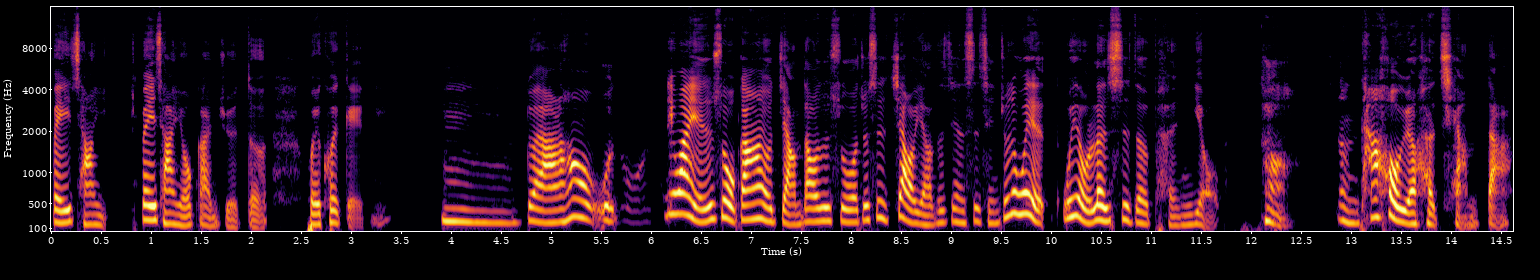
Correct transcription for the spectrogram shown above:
非常非常有感觉的回馈给你。嗯，对啊。然后我我。另外也是说，我刚刚有讲到，是说就是教养这件事情，就是我也我有认识的朋友，哈，嗯，他后援很强大，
